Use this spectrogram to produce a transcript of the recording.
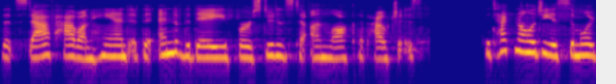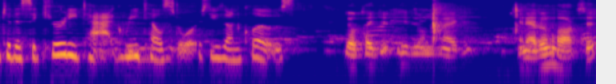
that staff have on hand at the end of the day for students to unlock the pouches. The technology is similar to the security tag retail stores use on clothes. They'll take it, hit it on the magnet, and that unlocks it.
